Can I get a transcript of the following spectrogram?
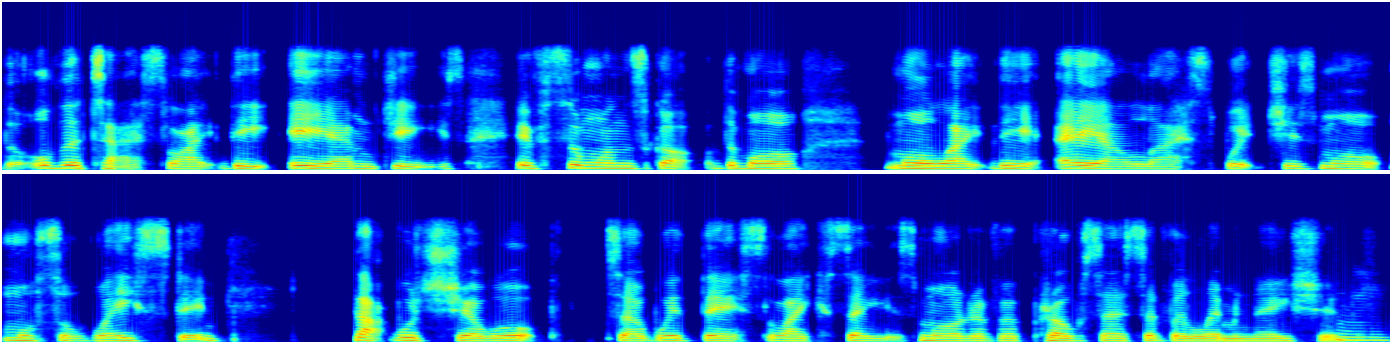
the other tests like the EMGs, if someone's got the more, more like the ALS, which is more muscle wasting, that would show up so with this, like I say, it's more of a process of elimination. Mm.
